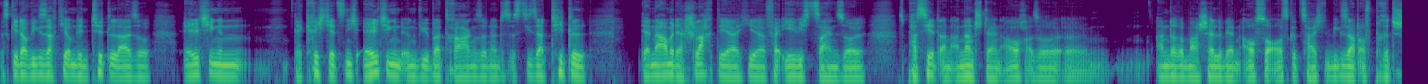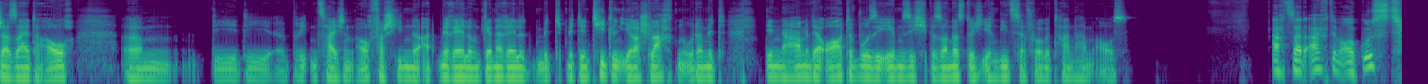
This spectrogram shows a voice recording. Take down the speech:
Es geht auch, wie gesagt, hier um den Titel. Also Elchingen, der kriegt jetzt nicht Elchingen irgendwie übertragen, sondern das ist dieser Titel, der Name der Schlacht, der hier verewigt sein soll. Das passiert an anderen Stellen auch. Also äh, andere Marschälle werden auch so ausgezeichnet. Wie gesagt, auf britischer Seite auch. Ähm, die, die äh, Briten zeichnen auch verschiedene Admiräle und Generäle mit, mit den Titeln ihrer Schlachten oder mit den Namen der Orte, wo sie eben sich besonders durch ihren Dienst hervorgetan haben, aus. 1808 im August,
